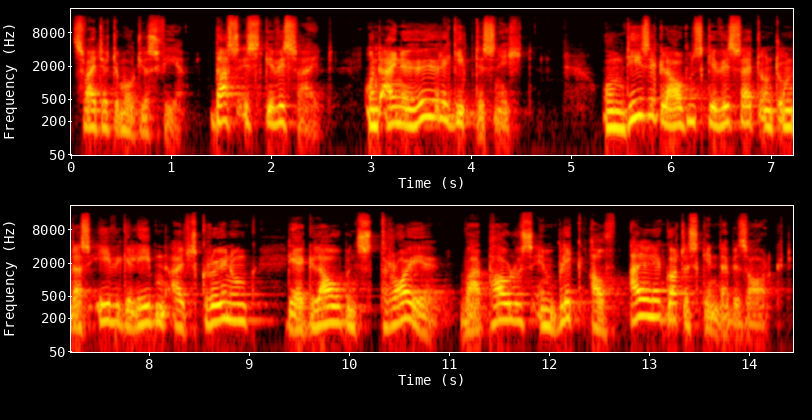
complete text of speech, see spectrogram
2. Timotheus 4. Das ist Gewissheit. Und eine höhere gibt es nicht. Um diese Glaubensgewissheit und um das ewige Leben als Krönung der Glaubenstreue war Paulus im Blick auf alle Gotteskinder besorgt.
